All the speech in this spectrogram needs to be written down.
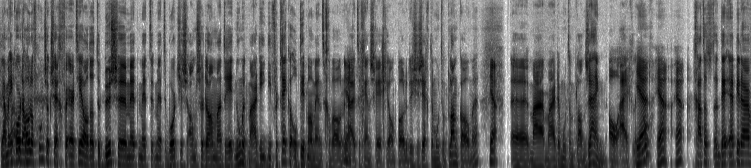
Ja, maar ik hoorde ook- Olaf Koens ook zeggen voor RTL dat de bussen met, met, met de bordjes Amsterdam, Madrid, noem het maar, die, die vertrekken op dit moment gewoon Ja. uit de grensregio in Polen. Dus je zegt er moet een plan komen. Ja. Eh, maar, maar er moet een plan zijn al eigenlijk, Ja, toch? ja, ja. Gaat dat, heb je daar,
